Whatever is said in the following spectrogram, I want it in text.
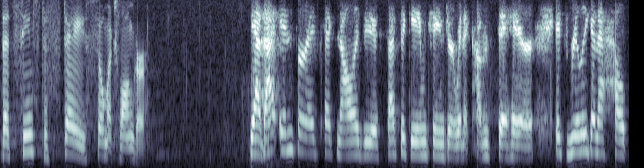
that seems to stay so much longer. Yeah, that infrared technology is such a game changer when it comes to hair. It's really going to help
